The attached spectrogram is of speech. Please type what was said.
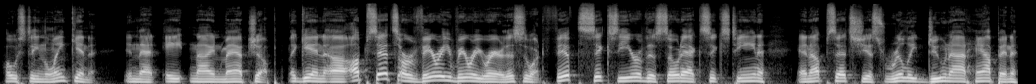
hosting Lincoln in that 8 9 matchup. Again, uh, upsets are very, very rare. This is what, fifth, sixth year of the Sodak 16, and upsets just really do not happen.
